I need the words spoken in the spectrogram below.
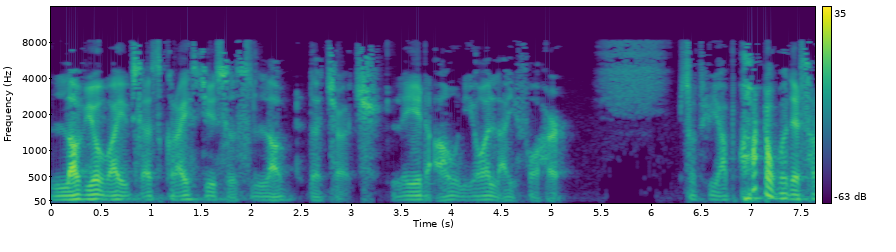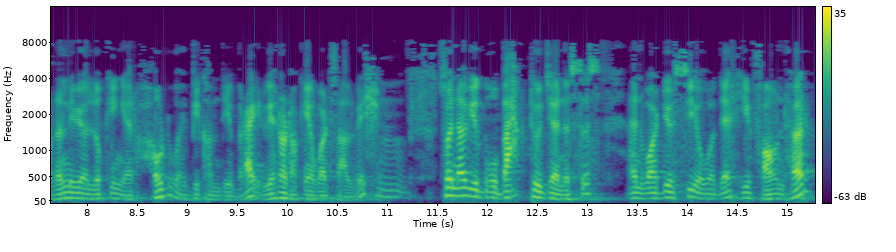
Love your wives as Christ Jesus loved the church. Lay down your life for her. So if we are caught over there, suddenly we are looking at how do I become the bride? We are not talking about salvation. Mm. So now you go back to Genesis and what you see over there, he found her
